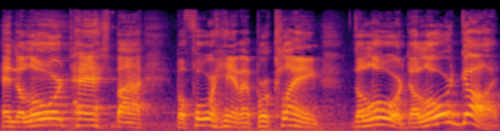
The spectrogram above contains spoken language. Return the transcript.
And the Lord passed by before him and proclaimed, The Lord, the Lord God,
